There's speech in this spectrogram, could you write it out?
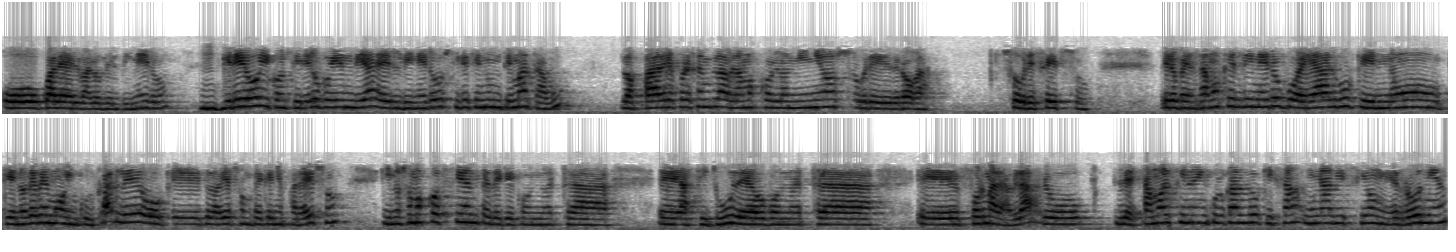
o cuál es el valor del dinero. Creo y considero que hoy en día el dinero sigue siendo un tema tabú. Los padres, por ejemplo, hablamos con los niños sobre drogas, sobre sexo, pero pensamos que el dinero pues es algo que no que no debemos inculcarle o que todavía son pequeños para eso y no somos conscientes de que con nuestra eh, actitudes o con nuestra eh, forma de hablar o le estamos al final inculcando quizá una visión errónea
